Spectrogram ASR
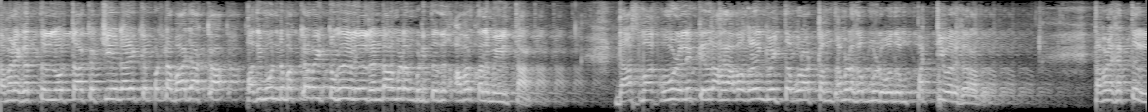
தமிழகத்தில் நோட்டா கட்சி என்று அழைக்கப்பட்ட பாஜக பதிமூன்று மக்களவை தொகுதிகளில் இரண்டாம் இடம் பிடித்தது அவர் தலைமையில் தான் டாஸ்மாக் ஊழலுக்கு எதிராக அவர் தொடங்கி வைத்த போராட்டம் தமிழகம் முழுவதும் பற்றி வருகிறது. தமிழகத்தில்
